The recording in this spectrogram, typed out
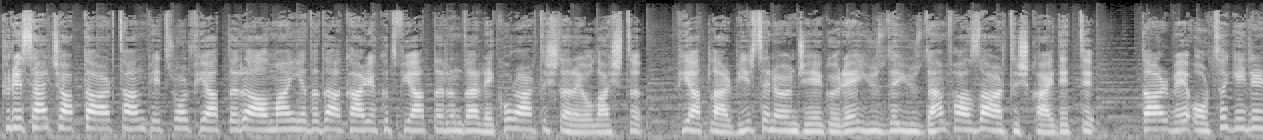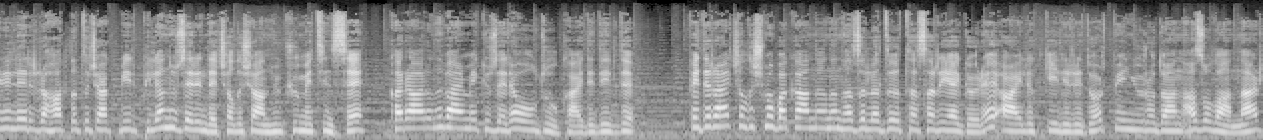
Küresel çapta artan petrol fiyatları Almanya'da da akaryakıt fiyatlarında rekor artışlara yol açtı. Fiyatlar bir sene önceye göre %100'den fazla artış kaydetti. Dar ve orta gelirlileri rahatlatacak bir plan üzerinde çalışan hükümetin ise kararını vermek üzere olduğu kaydedildi. Federal Çalışma Bakanlığı'nın hazırladığı tasarıya göre aylık geliri 4000 Euro'dan az olanlar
